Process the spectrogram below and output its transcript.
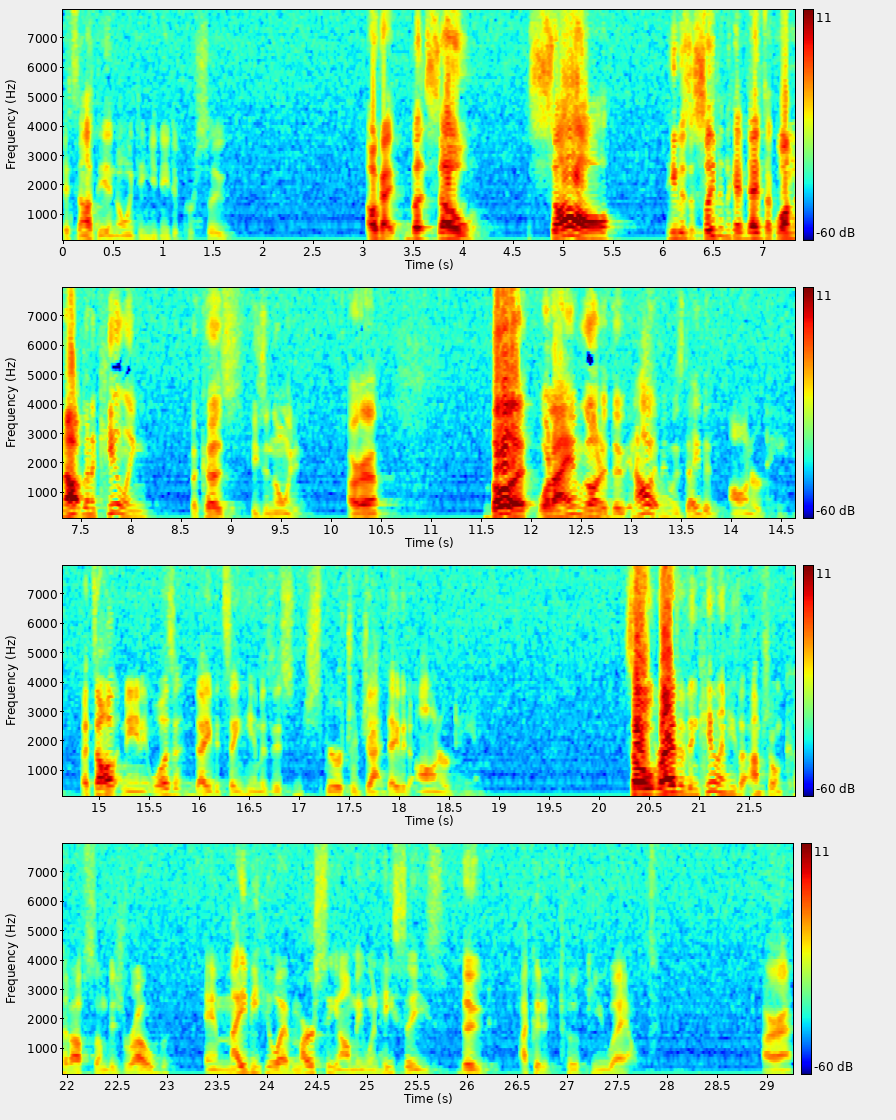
It's not the anointing you need to pursue. Okay, but so Saul, he was asleep in the cave. David's like, well, I'm not going to kill him because he's anointed. All right? But what I am going to do, and all it meant was David honored him. That's all it meant. It wasn't David seeing him as this spiritual giant. David honored him. So rather than kill him, he's like, I'm just going to cut off some of his robe, and maybe he'll have mercy on me when he sees, dude, I could have took you out. All right?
